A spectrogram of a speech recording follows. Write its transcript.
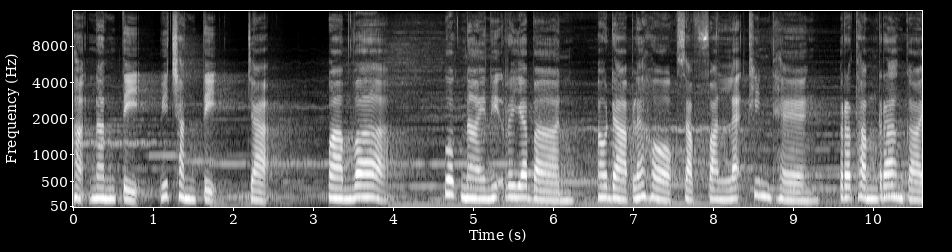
หนันติ วิชันติ จะ ความว่า พวกนายนิรยบาล เอาดาบและหอกสับฟันและทิ่มแทง กระทำร่างกาย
